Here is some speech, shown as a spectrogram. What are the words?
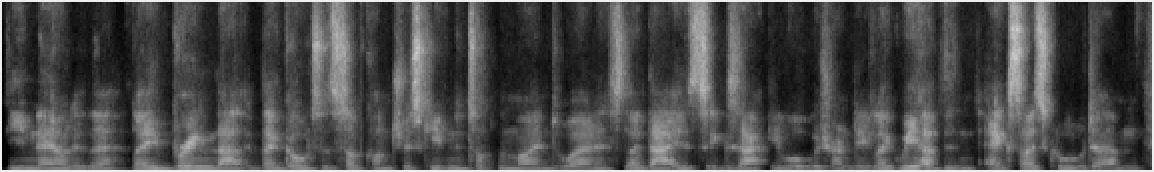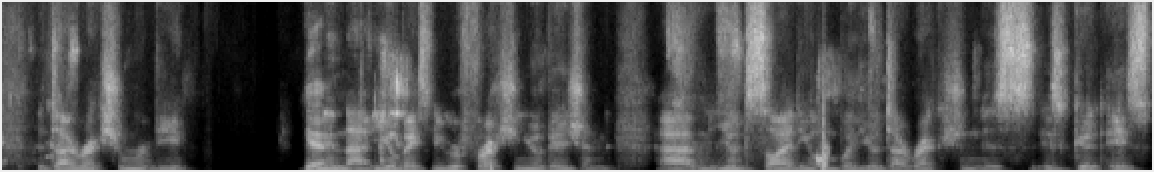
you nailed it there. Like bring that that goal to the subconscious keeping the top of the mind awareness. Like that is exactly what we're trying to do. Like we have an exercise called um the direction review. Yeah. And in that you're basically refreshing your vision. Um you're deciding on whether your direction is is good is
